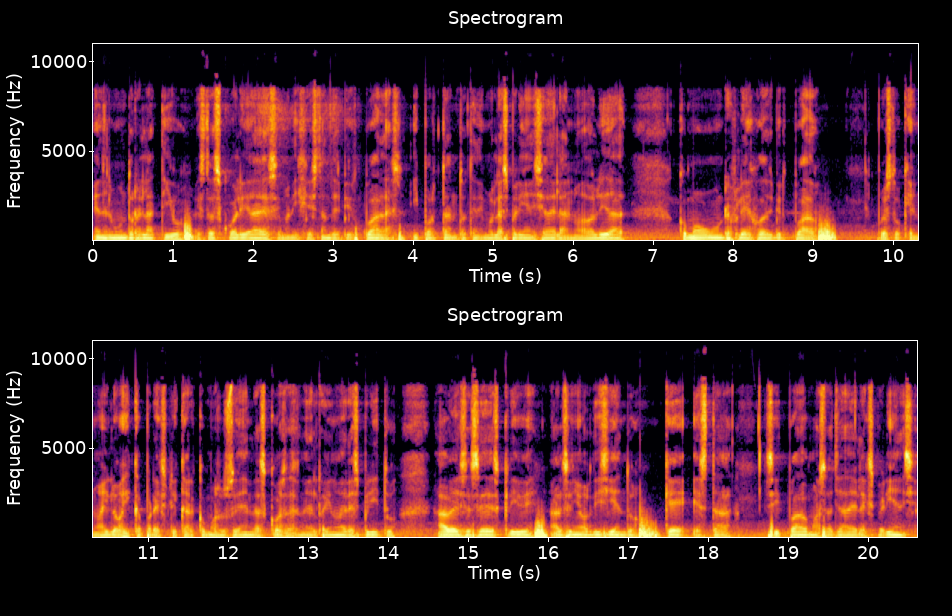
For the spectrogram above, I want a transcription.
En el mundo relativo, estas cualidades se manifiestan desvirtuadas y por tanto tenemos la experiencia de la no dualidad como un reflejo desvirtuado, puesto que no hay lógica para explicar cómo suceden las cosas en el reino del Espíritu, a veces se describe al Señor diciendo que está situado más allá de la experiencia.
